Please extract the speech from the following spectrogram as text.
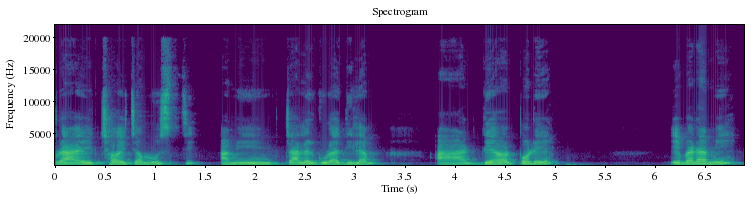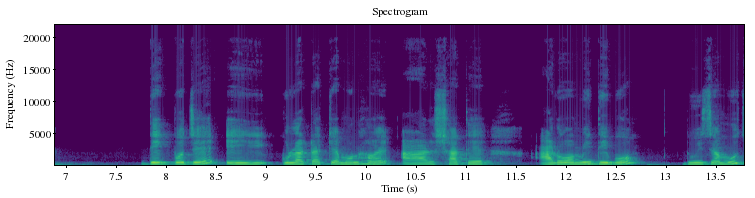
প্রায় ছয় চামচ আমি চালের গুঁড়া দিলাম। আর দেওয়ার পরে এবার আমি দেখব যে এই গোলাটা কেমন হয়। আর সাথে আরও আমি দেব দুই চামচ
